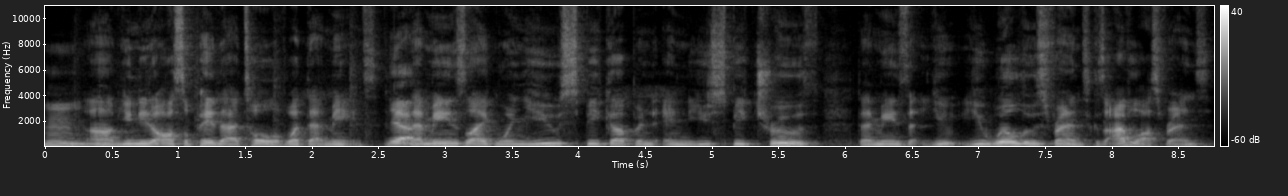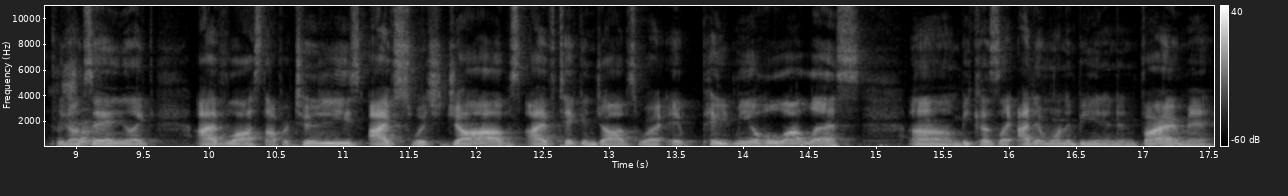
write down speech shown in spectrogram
Um, you need to also pay that toll of what that means. Hmm. Yeah. that means like when you speak up and, and you speak truth that means that you you will lose friends because i've lost friends. You know what i'm saying? Like i've lost opportunities. I've switched jobs. I've taken jobs where it paid me a whole lot less um, because like i didn't want to be in an environment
